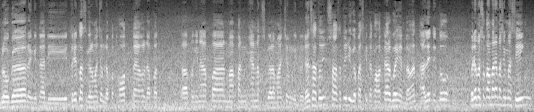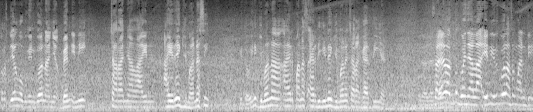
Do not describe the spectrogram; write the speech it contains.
blogger dan kita di treat lah segala macam. Dapat hotel dapat eh, penginapan makan enak segala macam gitu. Dan satu salah satu juga pas kita ke hotel gue inget banget Alit itu udah masuk kamarnya masing-masing. Terus dia ngobongin gue nanya Ben ini cara nyalain airnya gimana sih gitu ini gimana air panas air dinginnya gimana cara gantinya Gitu, dan- Saya waktu gue nyalain itu gue langsung mandi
